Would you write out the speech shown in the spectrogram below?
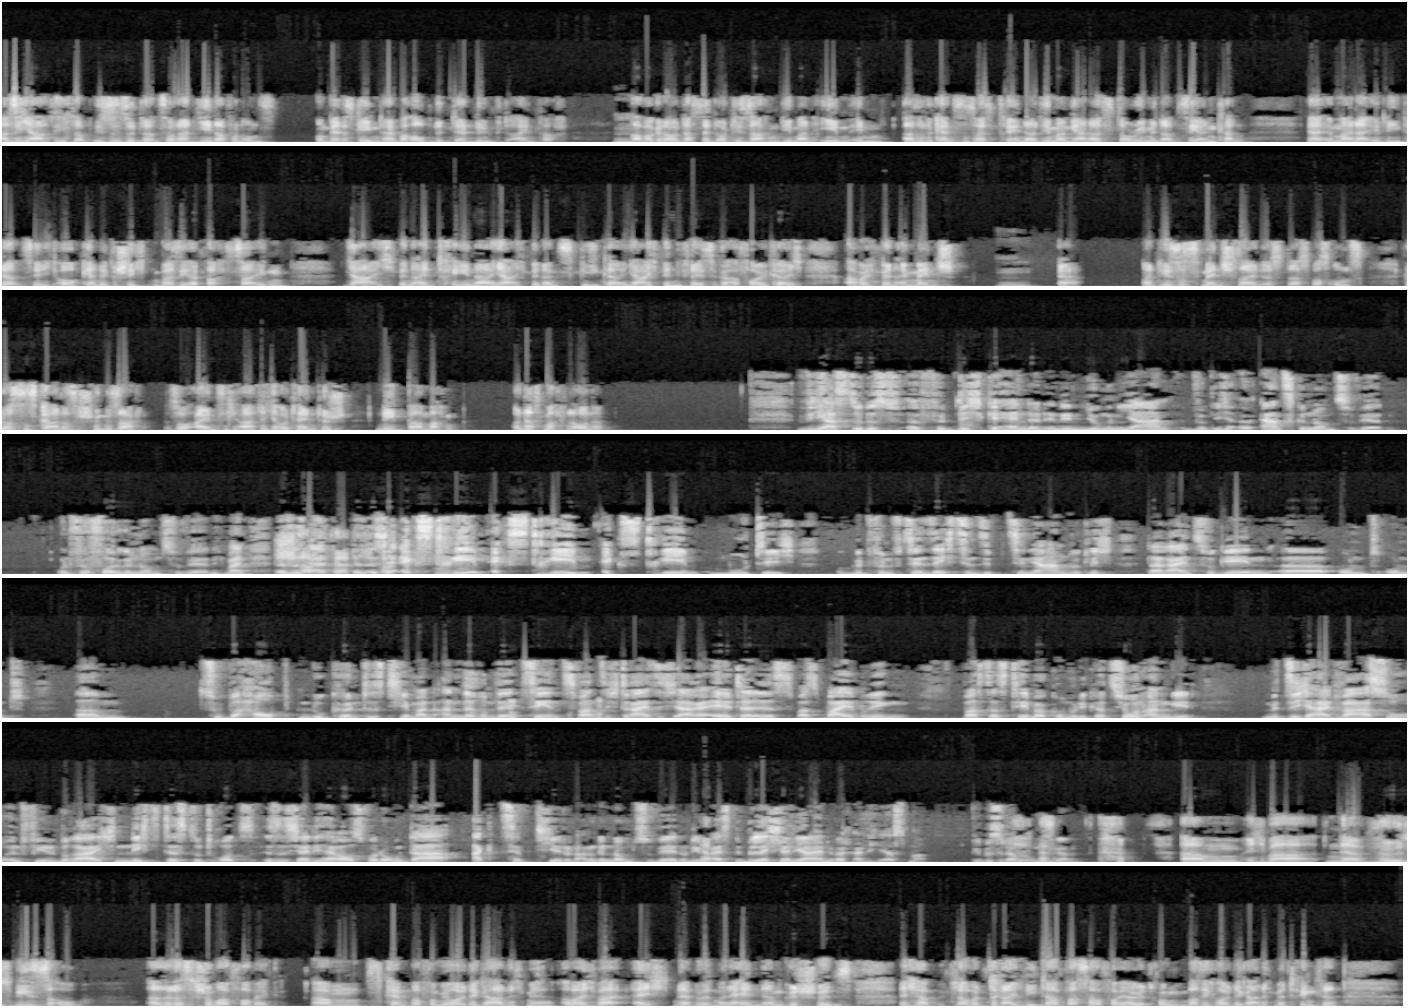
Also ja, ich glaube, diese Situation hat jeder von uns. Und wer das Gegenteil behauptet, der lügt einfach. Mhm. Aber genau das sind auch die Sachen, die man eben in, also du kennst es als Trainer, die man gerne als Story mit erzählen kann. Ja, in meiner Elite erzähle ich auch gerne Geschichten, weil sie einfach zeigen, ja, ich bin ein Trainer, ja, ich bin ein Speaker, ja, ich bin vielleicht sogar erfolgreich, aber ich bin ein Mensch. Mhm. Ja. Und dieses Menschsein ist das, was uns, du hast es gerade so schön gesagt, so einzigartig authentisch lebbar machen. Und das macht Laune. Wie hast du das äh, für dich gehandelt in den jungen Jahren, wirklich äh, ernst genommen zu werden? Und für voll genommen zu werden. Ich meine, das ist, ja, das ist ja extrem, extrem, extrem mutig, mit 15, 16, 17 Jahren wirklich da reinzugehen äh, und und ähm, zu behaupten, du könntest jemand anderem, der 10, 20, 30 Jahre älter ist, was beibringen, was das Thema Kommunikation angeht. Mit Sicherheit war es so in vielen Bereichen. Nichtsdestotrotz ist es ja die Herausforderung, da akzeptiert und angenommen zu werden. Und die ja. meisten belächeln ja einen wahrscheinlich erstmal. Wie bist du damit umgegangen? ähm, ich war nervös wie Sau. Also das ist schon mal vorweg. Ähm, das kennt man von mir heute gar nicht mehr, aber ich war echt nervös. Meine Hände haben geschwitzt. Ich habe, glaube drei Liter Wasserfeuer getrunken, was ich heute gar nicht mehr trinke.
